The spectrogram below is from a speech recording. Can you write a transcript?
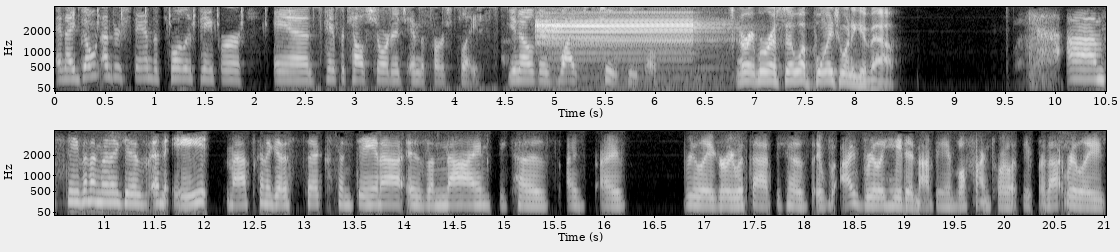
And I don't understand the toilet paper and paper towel shortage in the first place. You know, there's wipes too, people. All right, Marissa, what points you want to give out? Um, Stephen, I'm going to give an eight. Matt's going to get a six, and Dana is a nine because I I really agree with that because it, I really hated not being able to find toilet paper. That really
